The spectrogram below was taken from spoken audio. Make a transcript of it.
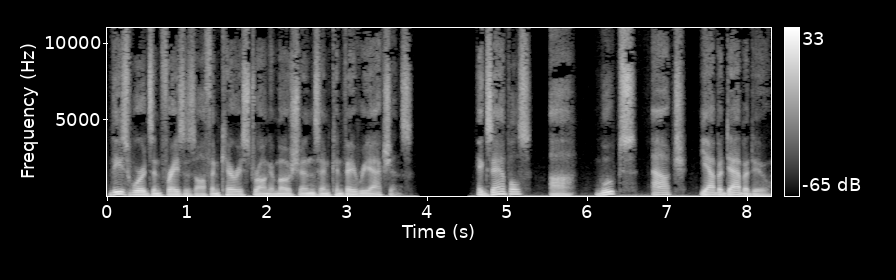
These words and phrases often carry strong emotions and convey reactions. Examples ah, whoops, ouch, yabba dabba doo,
